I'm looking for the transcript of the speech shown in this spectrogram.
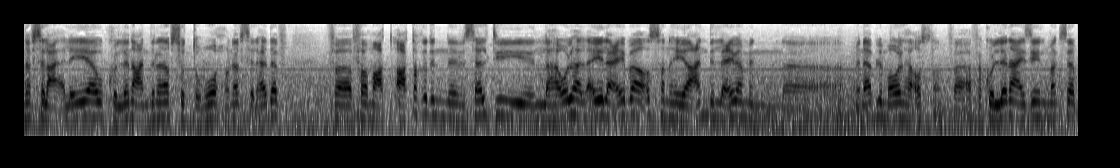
نفس العقلية وكلنا عندنا نفس الطموح ونفس الهدف. فاعتقد إن رسالتي اللي هقولها لأي لعيبة أصلا هي عند اللعيبة من من قبل ما أقولها أصلا. فكلنا عايزين المكسب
